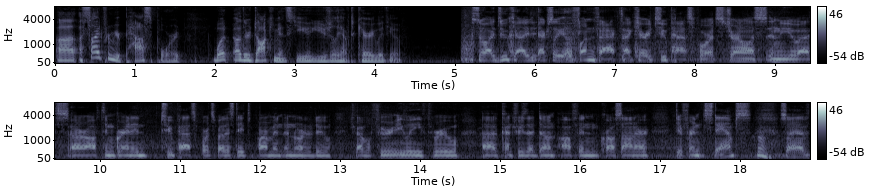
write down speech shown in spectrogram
Uh, aside from your passport, what other documents do you usually have to carry with you? So I do. I actually a fun fact. I carry two passports. Journalists in the U.S. are often granted two passports by the State Department in order to travel freely through uh, countries that don't often cross honor different stamps. Huh. So I have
